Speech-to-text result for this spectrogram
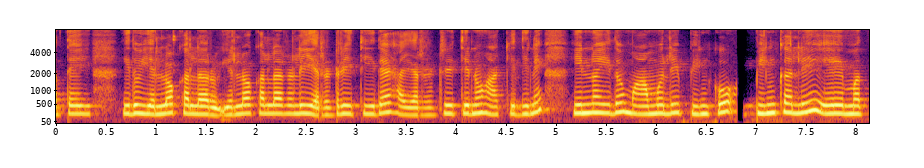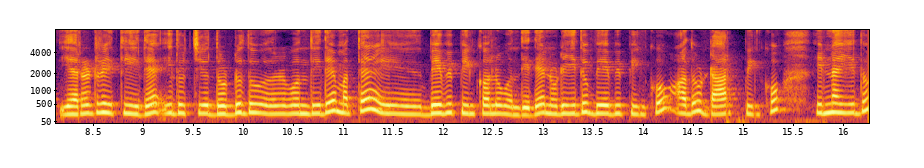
ಮತ್ತು ಇದು ಎಲ್ಲೋ ಕಲರು ಎಲ್ಲೋ ಕಲರಲ್ಲಿ ಎರಡು ರೀತಿ ಇದೆ. ಆ ಎರಡು ರೀತಿನೂ ಹಾಕಿದ್ದೀನಿ. ಇನ್ನು ಇದು ಮಾಮೂಲಿ ಮಾಮೂಲಿ ಪಿಂಕು. ಪಿಂಕಲ್ಲಿ ಮತ್ ಎರಡು ರೀತಿ ಇದೆ. ಇದು ದೊಡ್ಡದು ಒಂದಿದೆ ಮತ್ತೆ ಬೇಬಿ ಪಿಂಕಲ್ಲೂ ಒಂದಿದೆ. ನೋಡಿ ಇದು ಬೇಬಿ ಪಿಂಕು, ಅದು ಡಾರ್ಕ್ ಪಿಂಕು. ಇನ್ನು ಇದು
